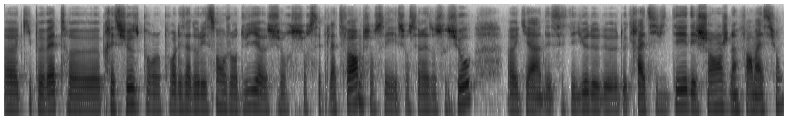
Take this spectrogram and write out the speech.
euh, qui peuvent être euh, précieuses pour, pour les adolescents aujourd'hui sur, sur ces plateformes, sur ces, sur ces réseaux sociaux, qui a des, des lieux de, de, de créativité, d'échange, d'information.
